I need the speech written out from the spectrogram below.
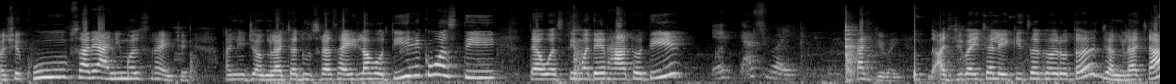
असे खूप सारे ॲनिमल्स राहायचे. आणि जंगलाच्या दुसऱ्या साईडला होती एक वस्ती. त्या वस्तीमध्ये राहत होती आजीबाई. आजीबाईच्या लेकीचं घर होतं जंगलाच्या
